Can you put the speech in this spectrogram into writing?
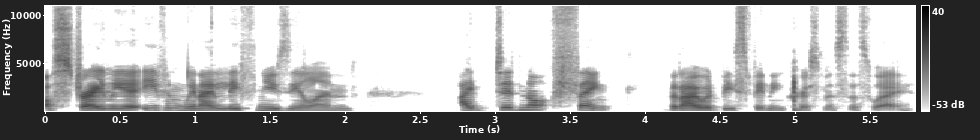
Australia, even when I left New Zealand, I did not think that I would be spending Christmas this way.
